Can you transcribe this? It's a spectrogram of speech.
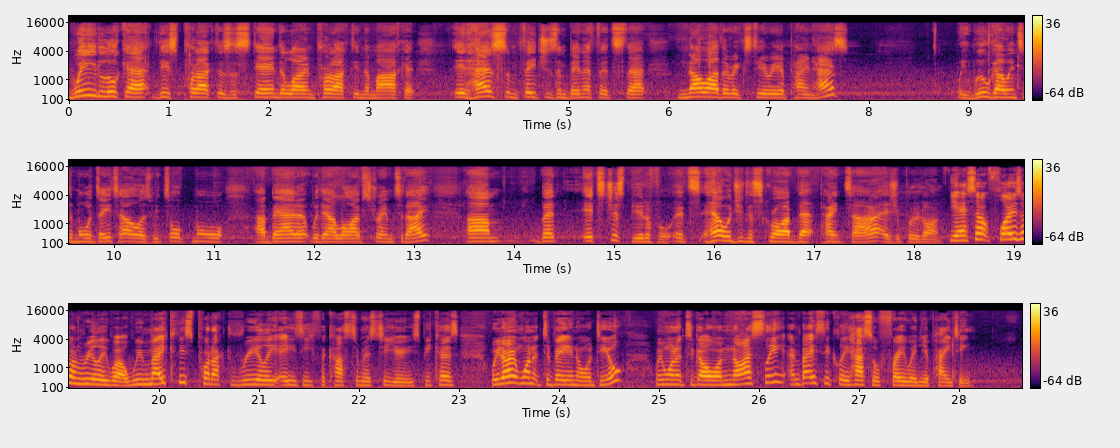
we look at this product as a standalone product in the market. It has some features and benefits that no other exterior paint has. We will go into more detail as we talk more about it with our live stream today. Um, but it's just beautiful. It's how would you describe that paint, Tara, as you put it on? Yeah, so it flows on really well. We make this product really easy for customers to use because we don't want it to be an ordeal. We want it to go on nicely and basically hassle free when you're painting.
